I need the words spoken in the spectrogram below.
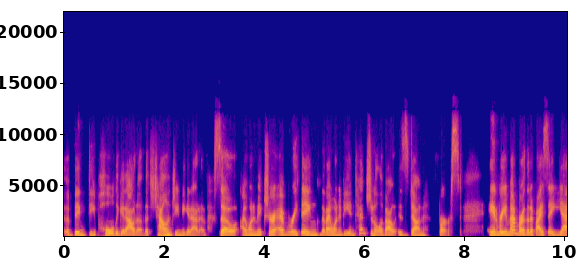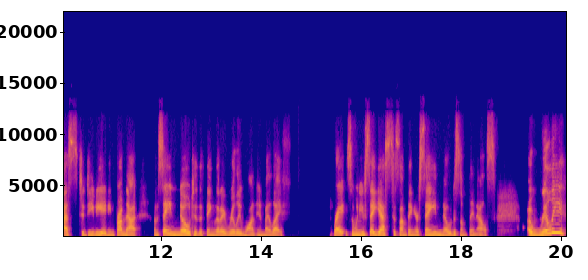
a big, deep hole to get out of. That's challenging to get out of. So I want to make sure everything that I want to be intentional about is done first. And remember that if I say yes to deviating from that, I'm saying no to the thing that I really want in my life. Right. So when you say yes to something, you're saying no to something else. A really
